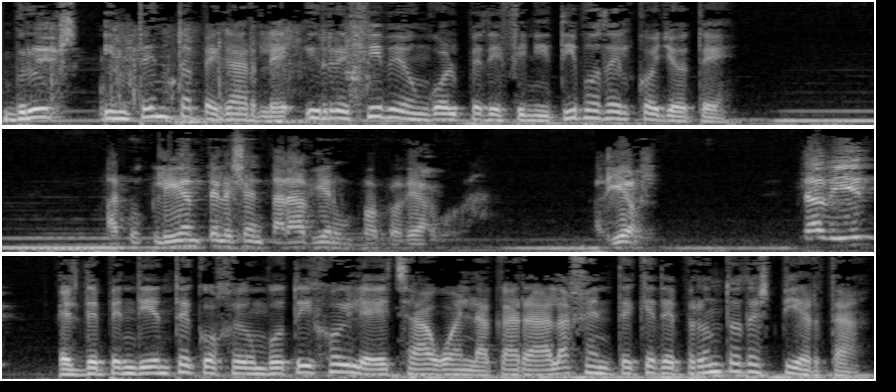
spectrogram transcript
Brooks intenta pegarle y recibe un golpe definitivo del coyote. A tu cliente le sentará bien un poco de agua. Adiós. Está bien. El dependiente coge un botijo y le echa agua en la cara a la gente que de pronto despierta.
